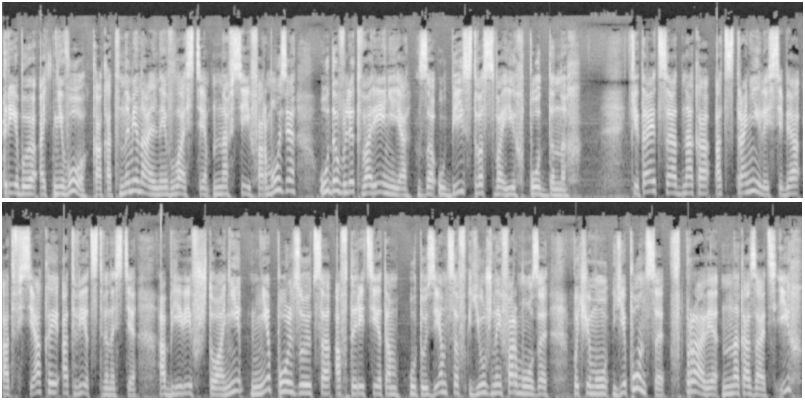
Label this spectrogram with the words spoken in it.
требуя от него, как от номинальной власти на всей Формозе, удовлетворения за убийство своих подданных. Китайцы, однако, отстранили себя от всякой ответственности, объявив, что они не пользуются авторитетом у туземцев Южной Формозы, почему японцы вправе наказать их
